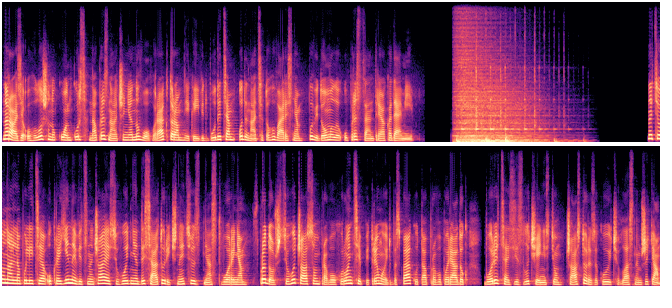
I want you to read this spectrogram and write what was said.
Наразі оголошено конкурс на призначення нового ректора, який відбудеться 11 вересня, повідомили у прес-центрі академії. Національна поліція України відзначає сьогодні 10-ту річницю з дня створення. Впродовж цього часу правоохоронці підтримують безпеку та правопорядок, борються зі злочинністю, часто ризикуючи власним життям.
